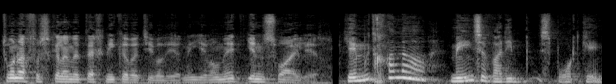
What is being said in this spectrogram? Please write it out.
20 verskillende tegnieke wat jy wil leer nie. Jy wil net een swaai leer. Jy moet gaan na mense wat die sport ken.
